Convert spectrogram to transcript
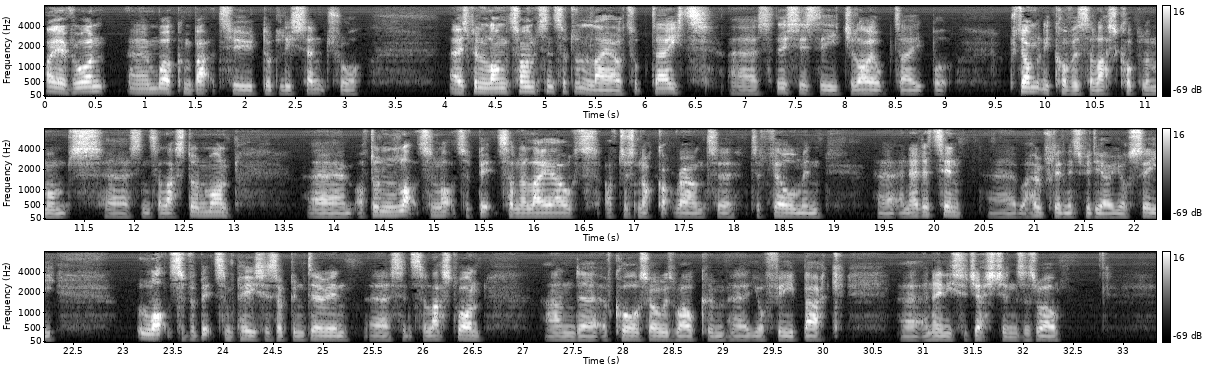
Hi everyone and welcome back to Dudley Central. Uh, it's been a long time since I've done a layout update uh, so this is the July update but predominantly covers the last couple of months uh, since I last done one. Um, I've done lots and lots of bits on the layout I've just not got round to, to filming uh, and editing uh, but hopefully in this video you'll see lots of the bits and pieces I've been doing uh, since the last one and uh, of course always welcome uh, your feedback uh, and any suggestions as well.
